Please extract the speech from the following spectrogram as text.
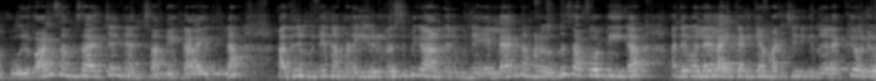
അപ്പോൾ ഒരുപാട് സംസാരിച്ച് ഞാൻ സമയം കളയുന്നില്ല. അതിനു മുന്നേ നമ്മുടെ ഈ ഒരു റെസിപ്പി കാണുന്നതിന് മുന്നേ എല്ലാവരും നമ്മളെ ഒന്ന് സപ്പോർട്ട് ചെയ്യുക. അതേപോലെ ലൈക്ക് അടിക്കാൻ മടിച്ചിരിക്കുന്നവരൊക്കെ ഒരു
